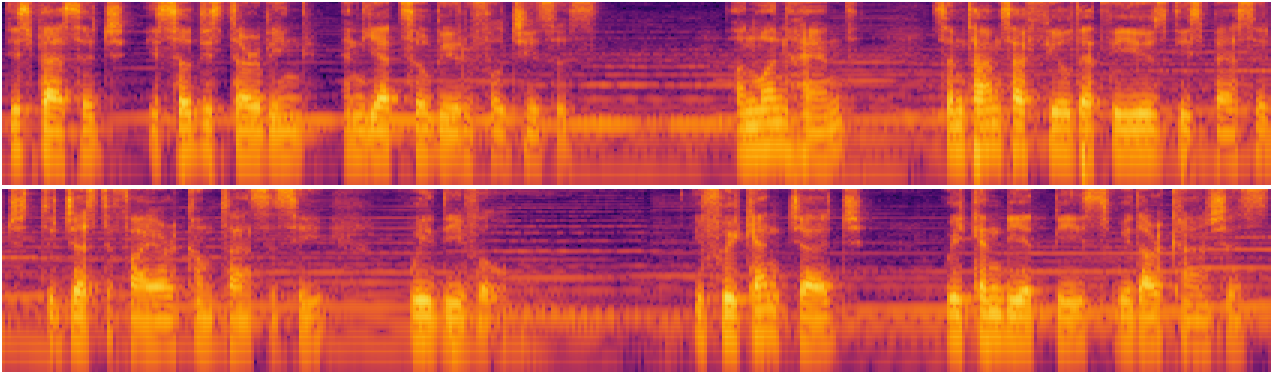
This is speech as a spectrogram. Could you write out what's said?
This passage is so disturbing and yet so beautiful, Jesus. On one hand, sometimes I feel that we use this passage to justify our complacency with evil. If we can't judge, we can be at peace with our conscience,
